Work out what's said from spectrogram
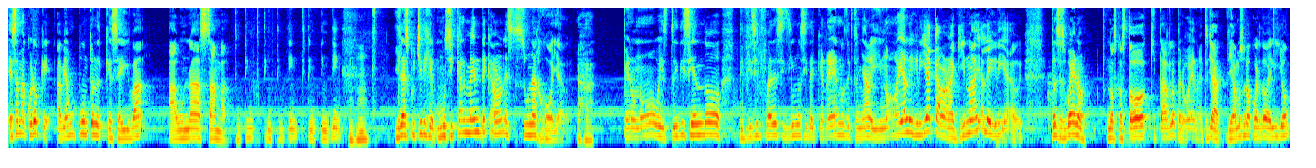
esa me acuerdo que había un punto en el que se iba a una samba. Tin, tin. Y la escuché y dije, musicalmente, cabrón, es una joya, güey. Ajá. Pero no, güey, estoy diciendo, difícil fue decidirnos y de querernos, de extrañar. Y no hay alegría, cabrón, aquí no hay alegría, güey. Entonces, bueno, nos costó quitarlo, pero bueno, entonces ya llegamos a un acuerdo él y yo.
